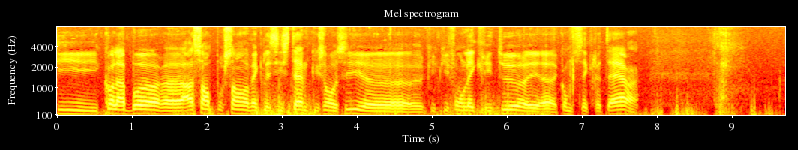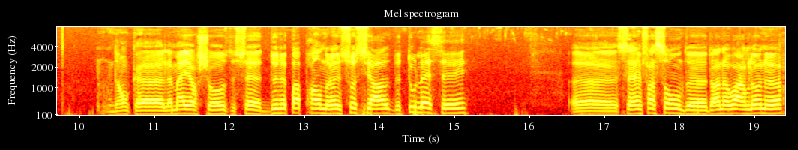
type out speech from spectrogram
qui collaborent à 100% avec le système, qui sont aussi qui, qui, font l'écriture et comme secrétaire. Donc la meilleure chose, c'est de ne pas prendre un social, de tout laisser euh, c'est une façon d'en avoir l'honneur.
